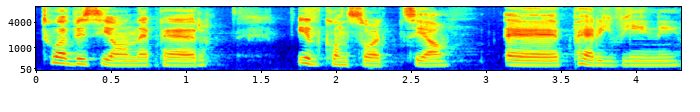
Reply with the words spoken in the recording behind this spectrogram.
tua visione per il consorzio e per i vini.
